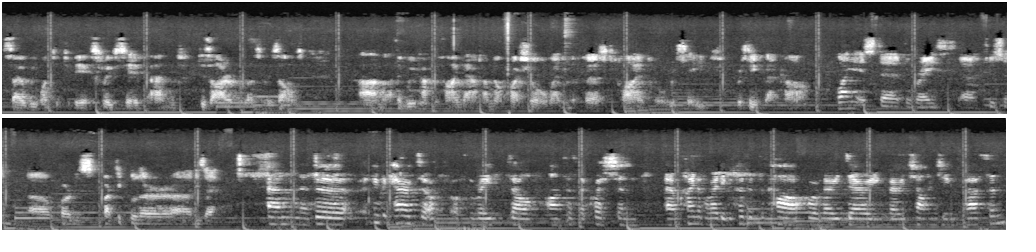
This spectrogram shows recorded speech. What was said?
So we want it to be exclusive and desirable as a result. Um, I think we have to find out. I'm not quite sure when the first client will receive receive their car. Why is the, the Wraith uh, chosen uh, for this particular uh, design? Um, the I think the character of, of the Wraith itself answers that question um, kind of already because it's a car for a very daring, very challenging person.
